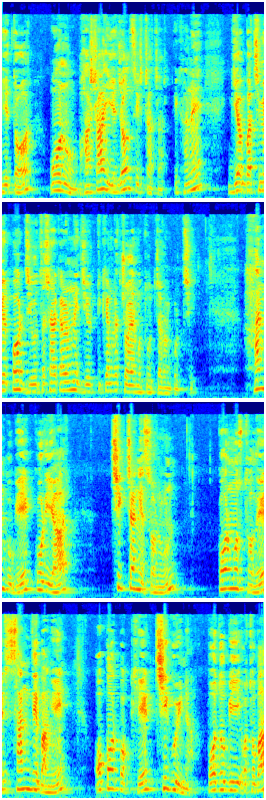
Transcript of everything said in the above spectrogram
ভেতর অন ভাষা ইয়েজল শিষ্টাচার। এখানে গিয়ক বাচিমের পর জিওত আসার কারণে জিওটিকে আমরা চয়ের মতো উচ্চারণ করছি। হানগুগে কোরিয়ার ছিকচাঙে সনুন কর্মস্থলের সাংদেবাঙে অপরপক্ষের ছিগুইনা। পদবি অথবা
